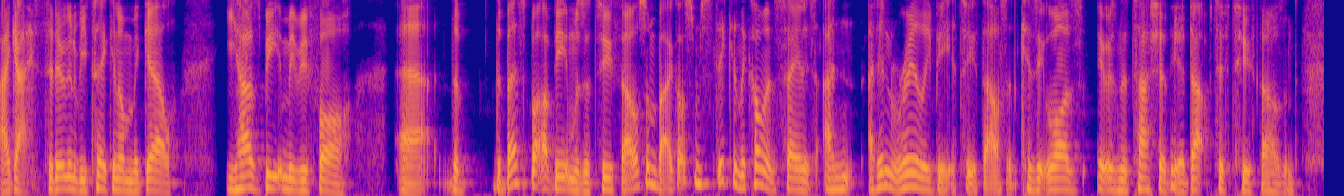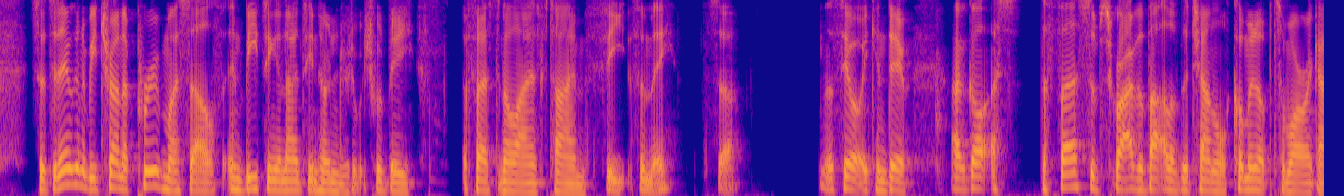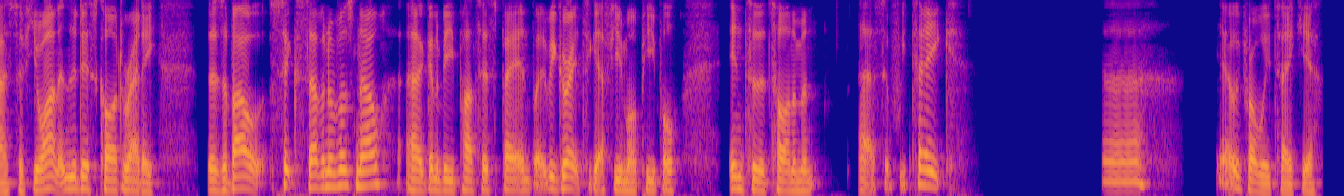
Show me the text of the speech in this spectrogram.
Hi guys, today we're going to be taking on Miguel. He has beaten me before. Uh, the the best bot I beat him was a 2000, but I got some stick in the comments saying it's I, I didn't really beat a 2000 because it was it was Natasha the adaptive 2000. So today we're going to be trying to prove myself in beating a 1900, which would be a first in a lifetime feat for me. So let's see what we can do. I've got a, the first subscriber battle of the channel coming up tomorrow, guys. So if you aren't in the Discord ready, there's about six, seven of us now uh, going to be participating, but it'd be great to get a few more people into the tournament. Uh, so if we take, uh, yeah, we probably take here.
